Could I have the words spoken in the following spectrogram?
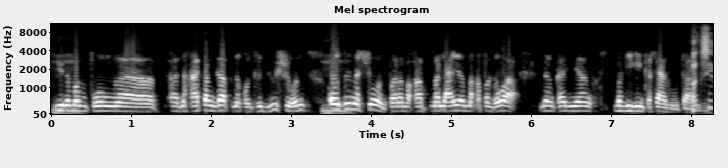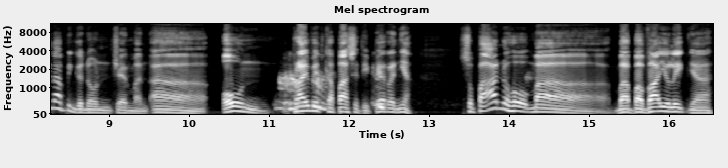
Yun Mm. naman pong ah, ah, nakatanggap ng contribution o Mm. donasyon para maka, malaya makapagawa ng kanyang magiging kasagutan. Pag sinabing ganun, Chairman, ah, own private capacity, pera niya. So paano ho ma, ma-violate niya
